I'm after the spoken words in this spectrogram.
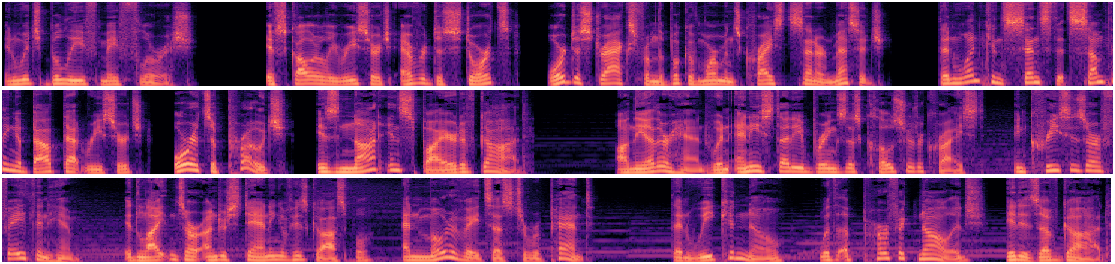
in which belief may flourish. If scholarly research ever distorts or distracts from the Book of Mormon's Christ centered message, then one can sense that something about that research or its approach is not inspired of God. On the other hand, when any study brings us closer to Christ, increases our faith in Him, enlightens our understanding of His gospel, and motivates us to repent, then we can know with a perfect knowledge it is of God.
